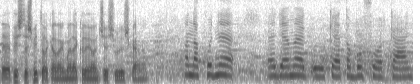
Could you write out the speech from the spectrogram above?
De Pisti, és mitől kell megmenekülni Jancsi és Juliskának? Annak, hogy ne egye meg őket a boszorkány.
